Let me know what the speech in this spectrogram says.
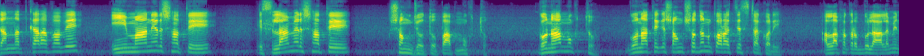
জান্নাত কারা পাবে? ইমানের সাথে, ইসলামের সাথে সংযত পাপ মুক্ত গোনা মুক্ত গোনা থেকে সংশোধন করার চেষ্টা করে। আল্লাহ ফাকরবুল আলমিন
